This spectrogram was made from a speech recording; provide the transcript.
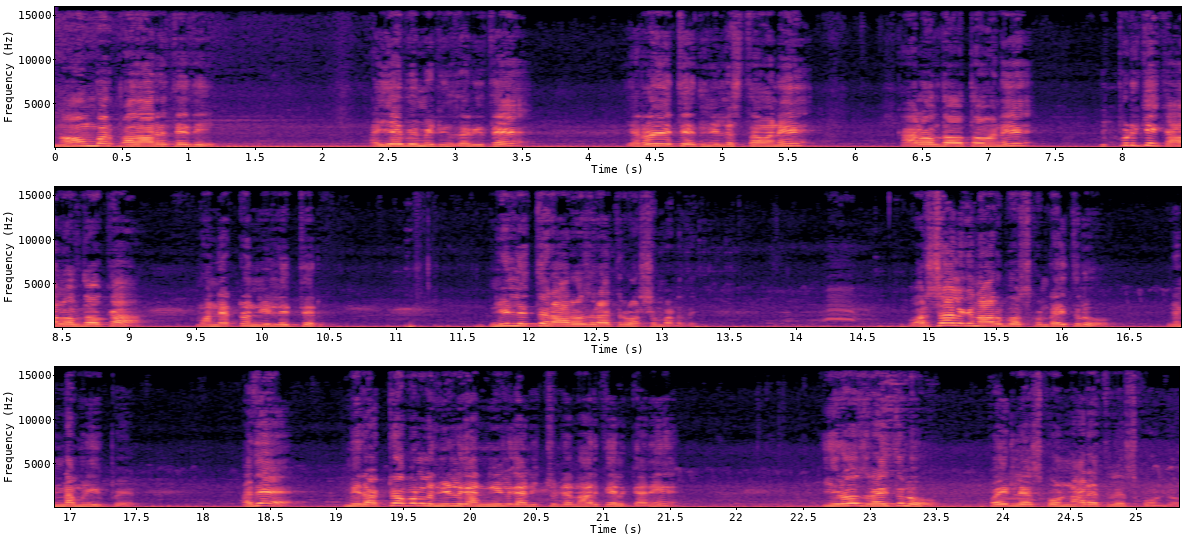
నవంబర్ పదహారు తేదీ ఐఏబీ మీటింగ్ జరిగితే ఇరవై తేదీ నీళ్ళు ఇస్తామని కాలువలు తవ్వుతామని ఇప్పటికీ కాలువలు దోక మొన్న ఎట్టో నీళ్ళు ఎత్తారు. నీళ్ళు ఎత్తారు ఆ రోజు రాత్రి వర్షం పడ్డది. వర్షాలకు నారు పోసుకున్న రైతులు నిండా మునిగిపోయారు. అదే మీరు అక్టోబర్లో నీళ్ళు కానీ నీళ్ళు కానీ ఇచ్చుంటే నారికేలకు కానీ ఈరోజు రైతులు పైర్లు వేసుకోండి నారెత్తలు వేసుకోండి.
